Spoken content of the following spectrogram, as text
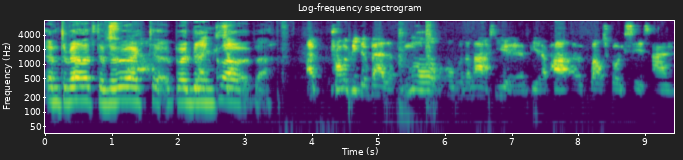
and developed as a writer by being Like, so- part of that? I've probably developed more over the last year being a part of Welsh Voices and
